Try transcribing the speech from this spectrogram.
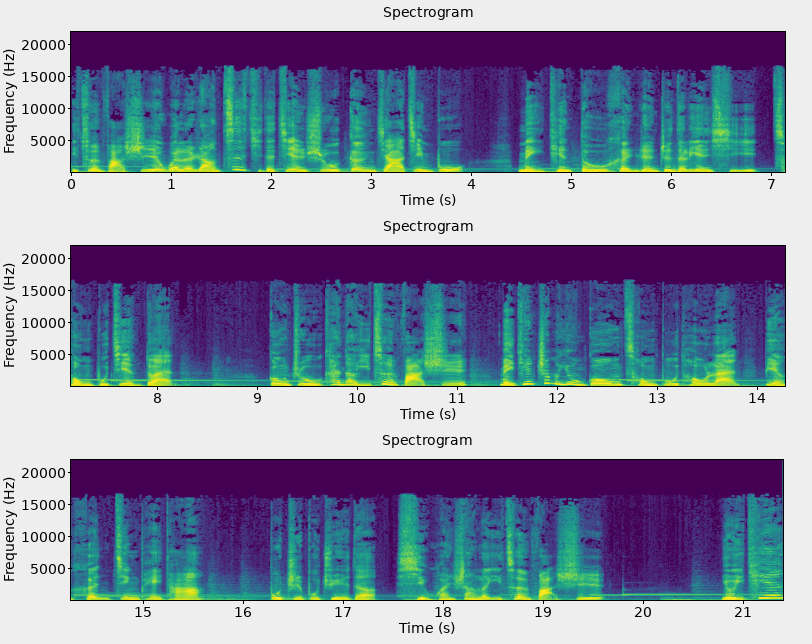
一寸法师为了让自己的剑术更加进步，每天都很认真的练习，从不间断。公主看到一寸法师每天这么用功，从不偷懒，便很敬佩他，不知不觉的喜欢上了一寸法师。有一天，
